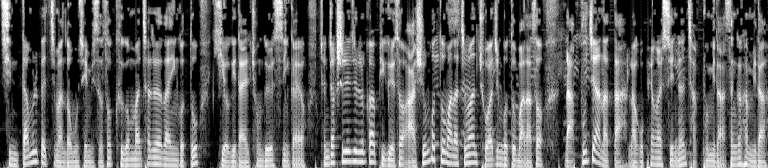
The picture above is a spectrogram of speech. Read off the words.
진땀을 뺐지만 너무 재밌어서 그것만 찾아다닌 것도 기억이 날 정도였으니까요. 전작 시리즈들과 비교해서 아쉬운 것도 많았지만 좋아진 것도 많아서 나쁘지 않았다라고 평할 수 있는 작품이라 생각합니다.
